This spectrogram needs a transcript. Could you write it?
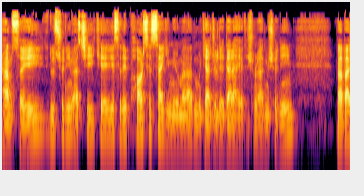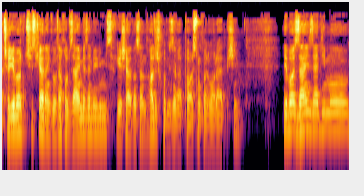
همسایی دوست شدیم. از چی؟ که یه صدای پارس سگی می اومد در حیاتشون رد می شدیم و بچه ها یه بار چیز کردن گفتن خب زنگ بزن ببینیم سگه شاید مثلا حالش خوب نیست اینقدر پارس می‌کنه ما رد میشیم. یه بار زنگ زدیم و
